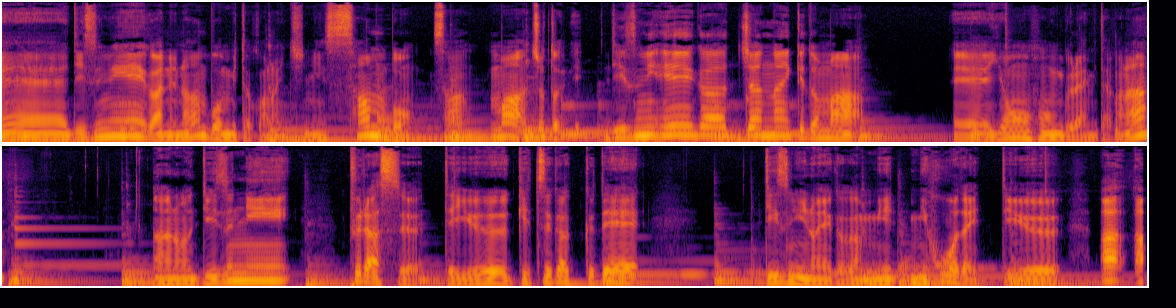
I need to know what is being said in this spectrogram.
えー、ディズニー映画ね、何本見たかな ?1、2、3本。3まあ、ちょっとディズニー映画じゃないけど、まあ、えー、4本ぐらい見たかな？あの、ディズニープラスっていう月額でディズニーの映画が見放題っていう、あ、あ、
